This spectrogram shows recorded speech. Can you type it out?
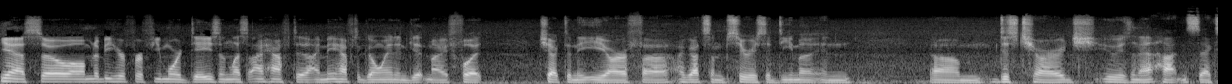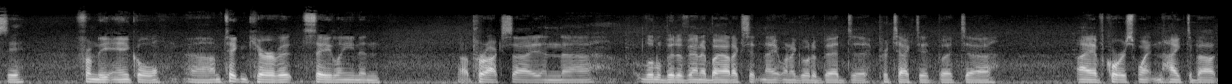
yeah, so I'm going to be here for a few more days unless I have to, I may have to go in and get my foot checked in the ER if uh, I got some serious edema and um, discharge. Ooh, isn't that hot and sexy? From the ankle. Uh, I'm taking care of it, saline and uh, peroxide and uh, a little bit of antibiotics at night when I go to bed to protect it. But uh, I, of course, went and hiked about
